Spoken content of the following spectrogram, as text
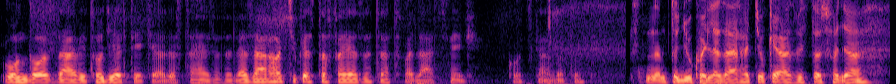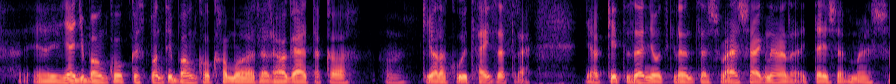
gondolsz, Dávid, hogy értékeled ezt a helyzetet? Lezárhatjuk ezt a fejezetet, vagy látsz még kockázatot? Nem tudjuk, hogy lezárhatjuk-e, az biztos, hogy a jegybankok, központi bankok hamar reagáltak a, a kialakult helyzetre. A 2008-9-es válságnál egy teljesen más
